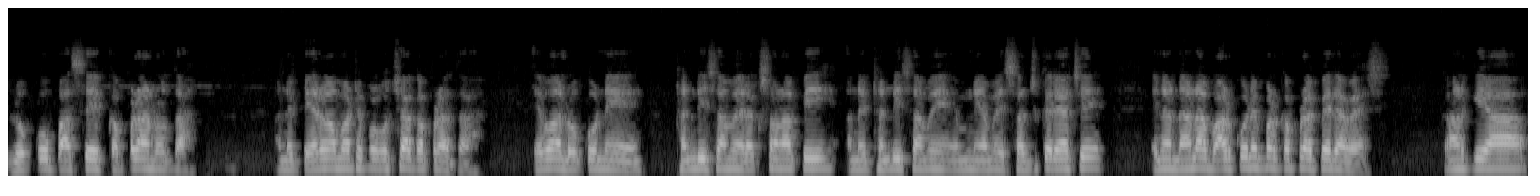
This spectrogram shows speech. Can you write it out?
લોકો પાસે કપડાં નહોતા અને પહેરવા માટે પણ ઓછા કપડાં હતા, એવા લોકોને ઠંડી સામે રક્ષણ આપી અને ઠંડી સામે એમને અમે સજ્જ કર્યા છે. એના નાના બાળકોને પણ કપડાં પહેરાવ્યા છે. કારણ કે આ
